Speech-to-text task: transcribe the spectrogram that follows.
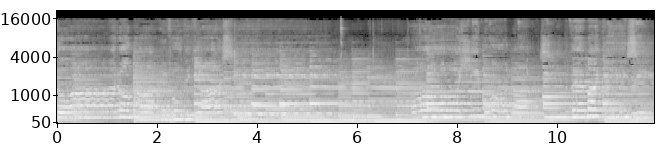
το άρωμα ευωδιάζει Όχι χειμώνας δε μ' αγγίζει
